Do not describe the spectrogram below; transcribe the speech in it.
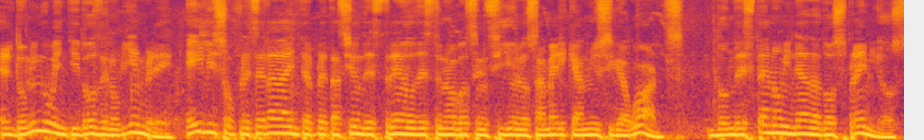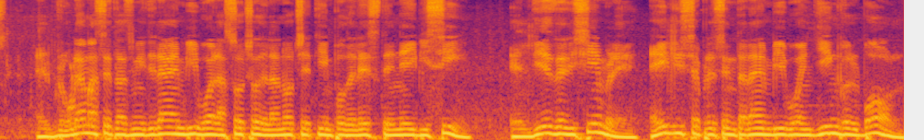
El domingo 22 de noviembre, Eilish ofrecerá la interpretación de estreno de este nuevo sencillo en los American Music Awards, donde está nominada a dos premios. El programa se transmitirá en vivo a las 8 de la noche tiempo del este en ABC. El 10 de diciembre, Eilish se presentará en vivo en Jingle Ball,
